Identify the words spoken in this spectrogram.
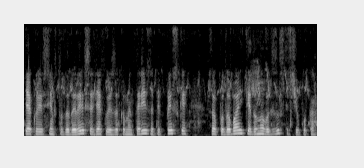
Дякую всім, хто додивився. Дякую за коментарі, за підписки, за вподобайки. До нових зустрічей. Пока.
